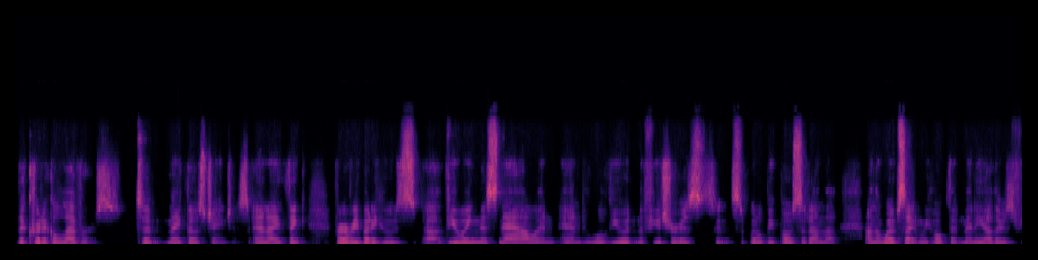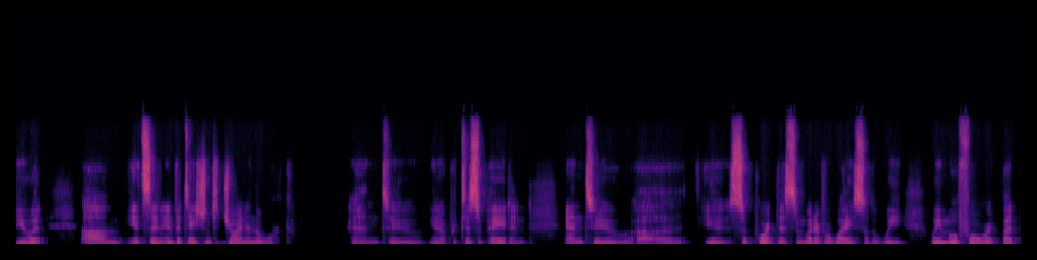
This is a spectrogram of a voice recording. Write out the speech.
the critical levers to make those changes. And I think for everybody who's uh, viewing this now and and who will view it in the future, is it'll be posted on the on the website, and we hope that many others view it. Um, it's an invitation to join in the work and to you know participate and and to uh, support this in whatever way so that we we move forward. But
